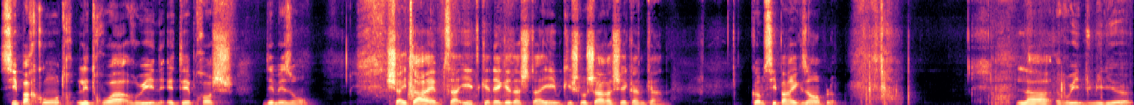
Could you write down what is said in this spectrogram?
Si par contre les trois ruines étaient proches des maisons, Comme si par exemple la ruine du milieu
